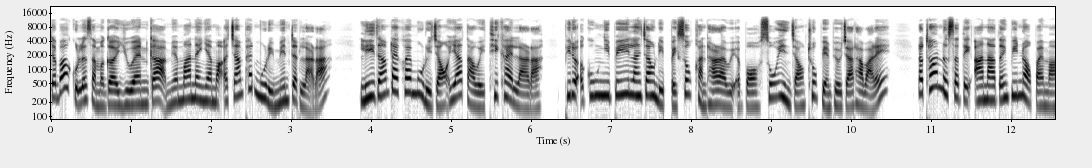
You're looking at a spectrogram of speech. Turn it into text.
တပတ်ကူလက်ဆမက UN ကမြန်မာနိုင်ငံမှာအကြမ်းဖက်မှုတွေမြင့်တက်လာတာလီတမ်းတိုက်ခိုက်မှုတွေကြောင့်အရတာဝေထိခိုက်လာတာပြီးတော့အကူအညီပေးလမ်းကြောင်းတွေပိတ်ဆို့ခံထားတာတွေအပေါ်စိုးရင်ကြောင်းထုတ်ပြန်ပြောကြားထားပါတယ်2021အာနာသိမ့်ပြီးနောက်ပိုင်းမှာ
